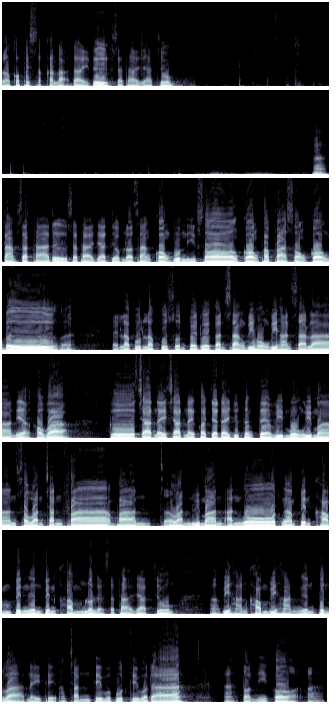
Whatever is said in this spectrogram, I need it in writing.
เราก็ไปสักการะได้เด้อสัทธาญาติโยมอ่าตามศรัทธาเด้อศรัทธาญาติโยมเราสร้างกองบุญอีกสองกองพระป่าสองกองเด้ออ่าได้รับบุญรับกุศลไปด้วยการสร้างวิหงวิหารศาลาเนี่ยเขาว่า เกิดชาติในชาติไหนก็จะได้อยู่ตั้งแต่วิมงวิมาน สวรรค์ชั้นฟ้าบ้าน สวรรค์วิมานอันงดงามเป็นคำเป็นเงินเป็นคำนั่นแหละศรัทธาญาติโยมวิหารคำวิหารเงินเพิ่อนว่าในเทชั้นเทวบุตรเทวดาอตอนนี้ก็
